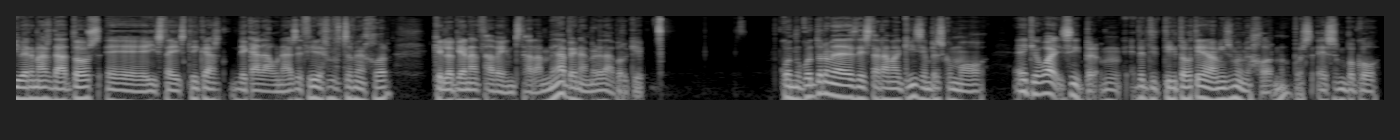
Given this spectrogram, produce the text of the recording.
y ver más datos y estadísticas de cada una. Es decir, es mucho mejor que lo que han lanzado Instagram. Me da pena, en verdad, porque cuando cuento novedades de Instagram aquí siempre es como, ¡hey, qué guay! Sí, pero mm, TikTok tiene lo mismo y mejor, ¿no? Pues es un poco,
